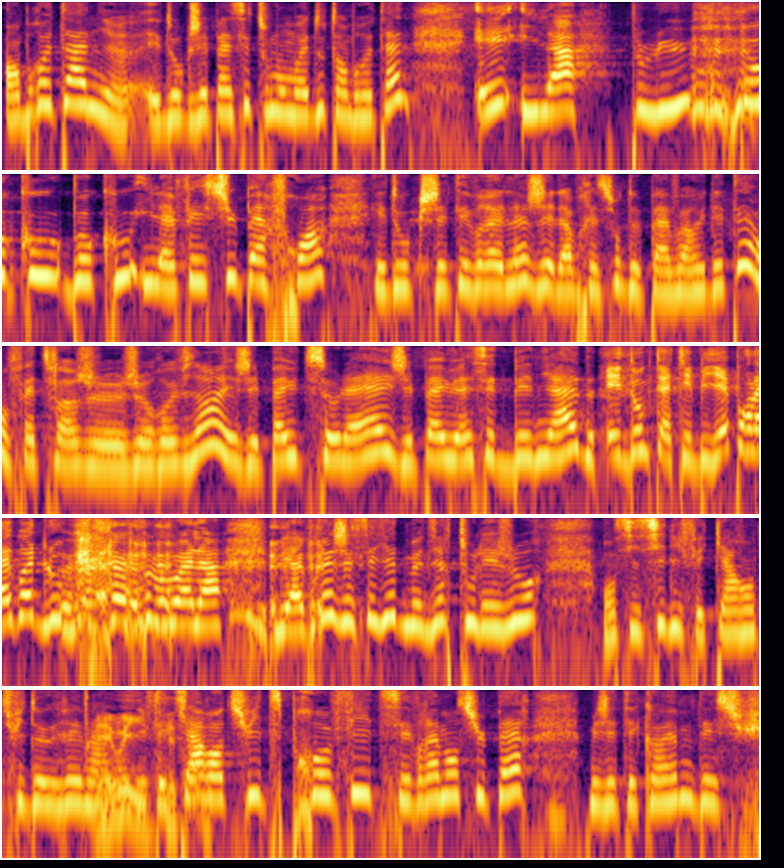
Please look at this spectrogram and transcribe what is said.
en Bretagne. Et donc j'ai passé tout mon mois d'août en Bretagne, et il a plu beaucoup, beaucoup. Il a fait super froid, et donc j'étais vrai. Là, j'ai l'impression de pas avoir eu d'été en fait. Enfin, je, je reviens et j'ai pas eu de soleil, j'ai pas eu assez de baignade. Et donc, t'as tes billets pour la Guadeloupe. voilà. Mais après, j'essayais de me dire tous les jours, en Sicile, il fait 48 degrés, Eh oui, il fait c'est ça. 48, profite, c'est vraiment super. Mais j'étais quand même déçue.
